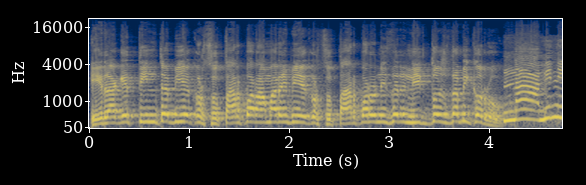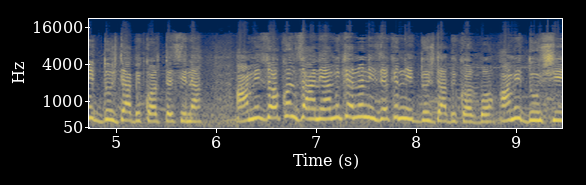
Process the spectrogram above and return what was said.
এর আগে তিনটা বিয়ে করছ তারপর আমারই বিয়ে করছ তারপরও নিজের নির্দোষ দাবি করো। না আমি নির্দোষ দাবি করতেছি না। আমি যখন জানি আমি কেন নিজেকে নির্দোষ দাবি করব? আমি দোষী।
